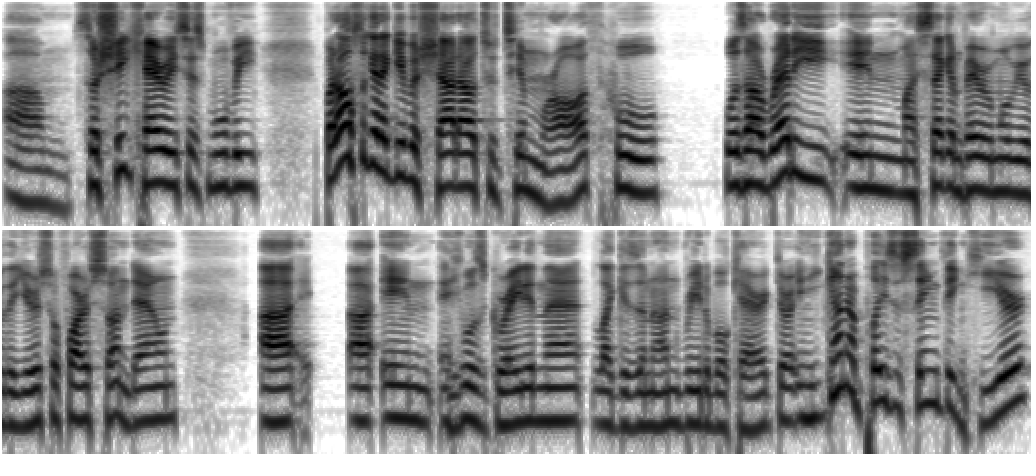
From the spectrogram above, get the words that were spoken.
Um, so she carries this movie, but I also gotta give a shout out to Tim Roth, who was already in my second favorite movie of the year so far, Sundown. Uh, uh, and he was great in that, like as an unreadable character, and he kind of plays the same thing here,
